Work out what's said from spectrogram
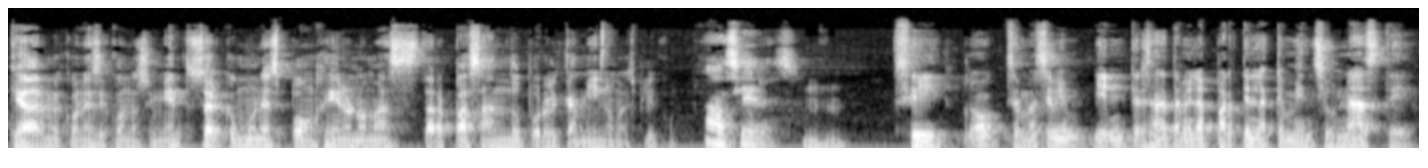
quedarme con ese conocimiento, ser como una esponja y no nomás estar pasando por el camino, ¿me explico? Así es. Sí, no, se me hace bien, bien interesante también la parte en la que mencionaste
